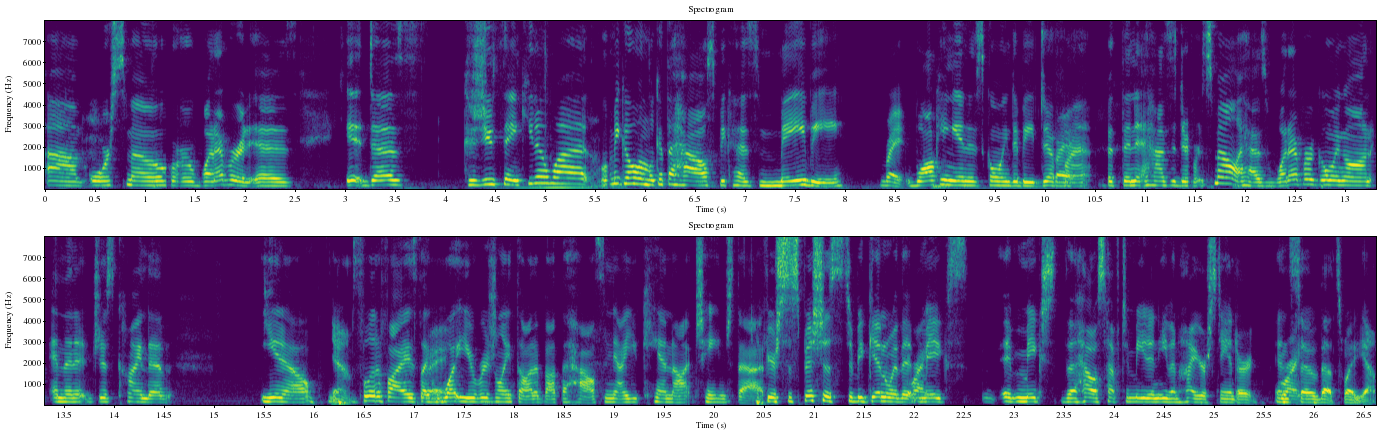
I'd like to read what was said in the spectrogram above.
um, or smoke or whatever it is. It does because you think you know what? Let me go and look at the house because maybe right. walking in is going to be different, Right. but then it has a different smell. It has whatever going on, and then it just kind of, you know, Yeah. solidifies like Right. what you originally thought about the house. And now you cannot change that. If you're suspicious to begin with, it Right. makes it makes the house have to meet an even higher standard, and Right. so that's why, yeah,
